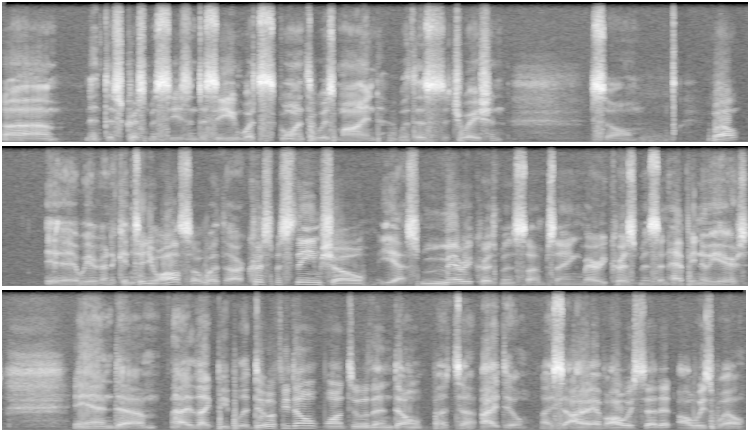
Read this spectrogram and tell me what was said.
um, at this Christmas season to see what's going through his mind with this situation. So, well, uh, we are going to continue also with our Christmas theme show. Yes, Merry Christmas. I'm saying Merry Christmas and Happy New Year's. And um, I like people to do. If you don't want to, then don't. But uh, I do. I, I have always said it, always will.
